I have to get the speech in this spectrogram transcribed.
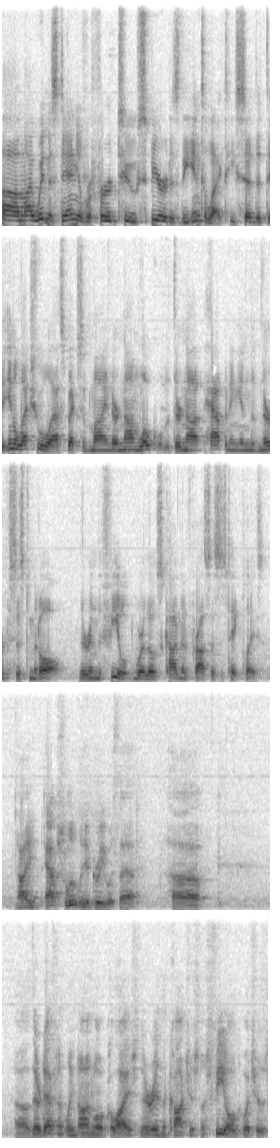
Uh, my witness Daniel referred to spirit as the intellect. He said that the intellectual aspects of mind are non-local, that they're not happening in the nervous system at all. They're in the field where those cognitive processes take place. I absolutely agree with that. Uh, uh, they're definitely non-localized. They're in the consciousness field, which is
